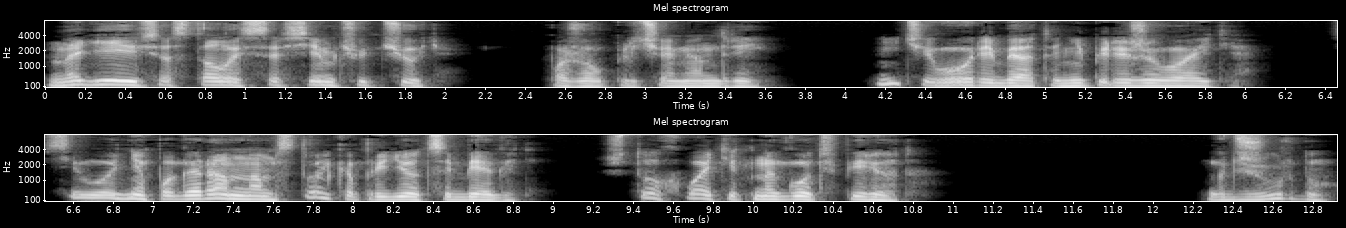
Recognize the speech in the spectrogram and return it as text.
«Надеюсь, осталось совсем чуть-чуть», — пожал плечами Андрей. «Ничего, ребята, не переживайте. Сегодня по горам нам столько придется бегать, что хватит на год вперед». К Джурду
